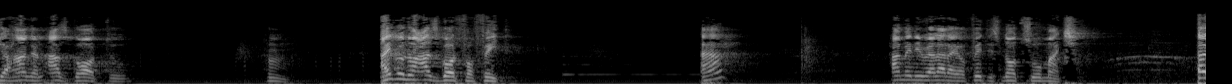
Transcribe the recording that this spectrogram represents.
Your hand and ask God to. Hmm. Are you going to ask God for faith? Huh? How many realize that your faith is not so much? Hey.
